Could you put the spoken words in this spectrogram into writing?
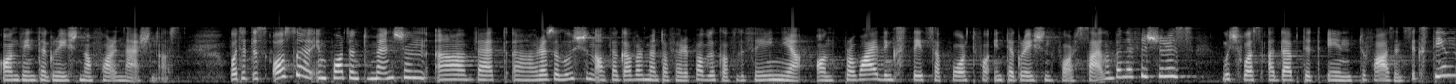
on the integration of foreign nationals. But it is also important to mention uh, that uh, resolution of the government of the Republic of Lithuania on providing state support for integration for asylum beneficiaries, which was adopted in 2016,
